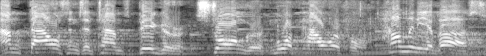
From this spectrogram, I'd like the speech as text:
I'm thousands of times bigger, stronger, more powerful. How many of us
